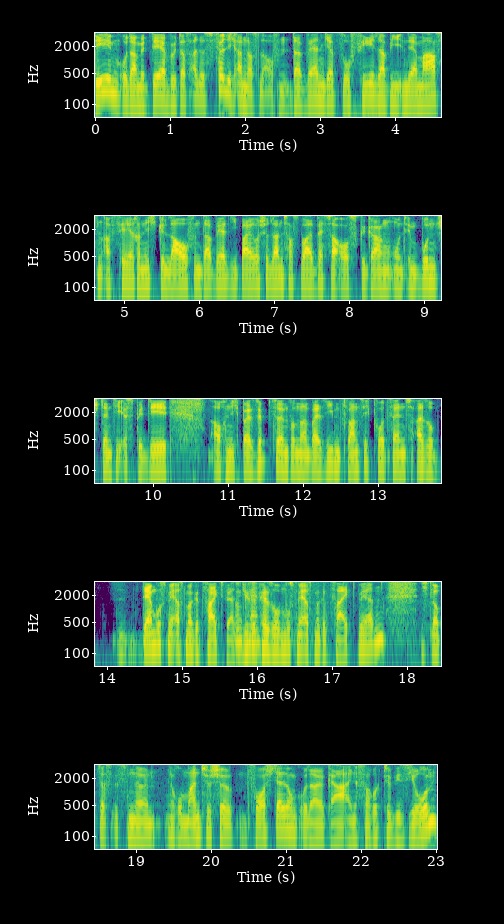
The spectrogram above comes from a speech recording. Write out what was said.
dem oder mit der wird das alles völlig anders laufen. Da werden jetzt so Fehler wie in der Maßenaffäre nicht gelaufen, da wäre die bayerische Landtagswahl besser ausgegangen und im Bund stand die SPD auch nicht bei 17, sondern bei 27 20 Prozent. Also der muss mir erstmal gezeigt werden. Okay. Diese Person muss mir erstmal gezeigt werden. Ich glaube, das ist eine romantische Vorstellung oder gar eine verrückte Vision.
